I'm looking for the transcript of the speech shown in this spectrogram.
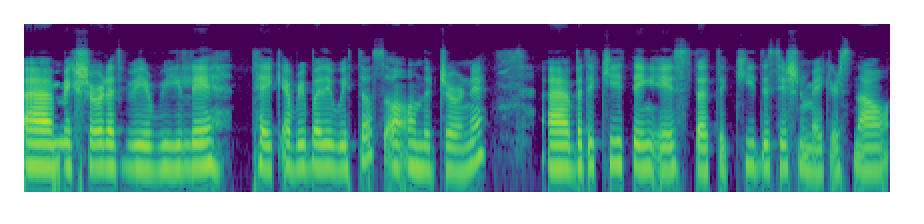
Uh, make sure that we really take everybody with us on, on the journey. Uh, but the key thing is that the key decision makers now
